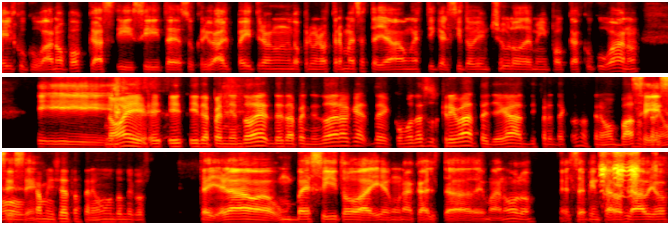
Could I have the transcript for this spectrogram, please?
ir, Cucubano Podcast. Y si te suscribes al Patreon en los primeros tres meses, te llega un stickercito bien chulo de mi podcast Cucubano. Y... No, y, y, dependiendo, de, dependiendo de, lo que, de cómo te suscribas, te llega diferentes cosas. Tenemos vasos, tenemos camisetas, tenemos un montón de cosas. Te llega un besito ahí en una carta de Manolo Él se pinta los labios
